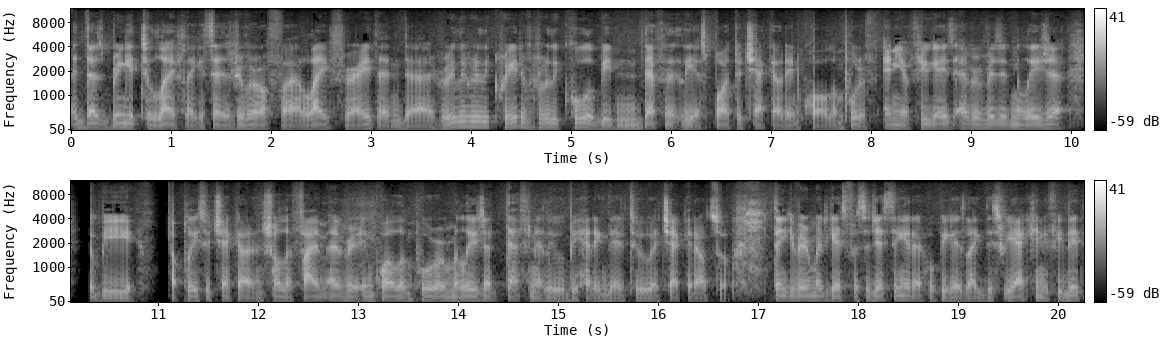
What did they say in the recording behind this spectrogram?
it does bring it to life, like it says, River of uh, Life, right? And uh, really, really creative, really cool. Be definitely a spot to check out in Kuala Lumpur. If any of you guys ever visit Malaysia, it'll be a place to check out. Inshallah, if I'm ever in Kuala Lumpur or Malaysia, definitely will be heading there to uh, check it out. So thank you very much guys for suggesting it. I hope you guys like this reaction. If you did,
